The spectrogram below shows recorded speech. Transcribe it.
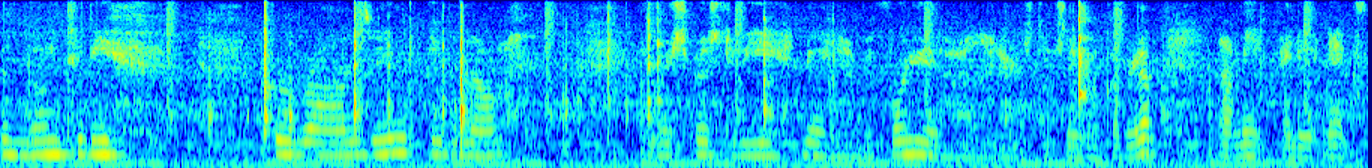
I'm going to be bronzing, even though you are supposed to be doing that before you highlighter and stuff so you don't cover it up. Not me. I do it next,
